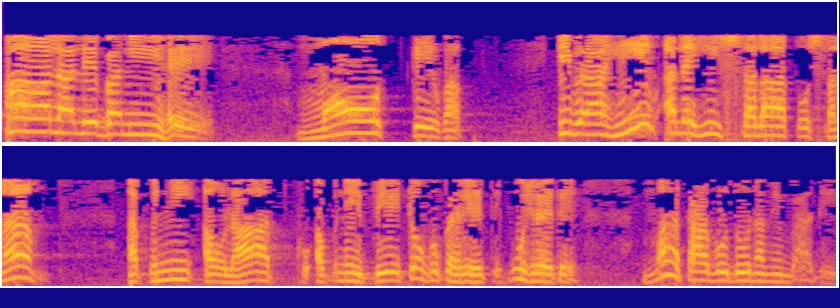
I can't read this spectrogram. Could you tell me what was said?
قال بنی ہے، موت کے وقت ابراہیم علیہ سلاط وسلام اپنی اولاد کو، اپنے بیٹوں کو کہہ رہے تھے، پوچھ رہے تھے ماں تابو دو نمبادی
